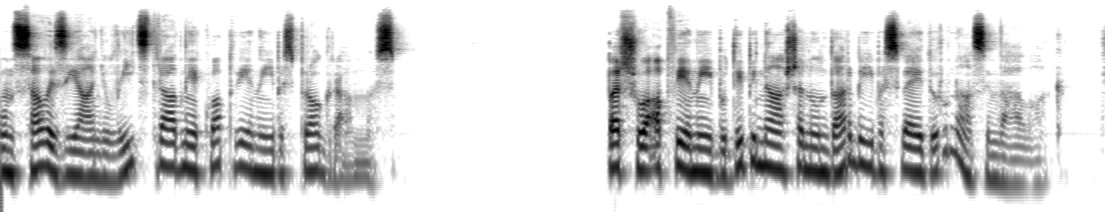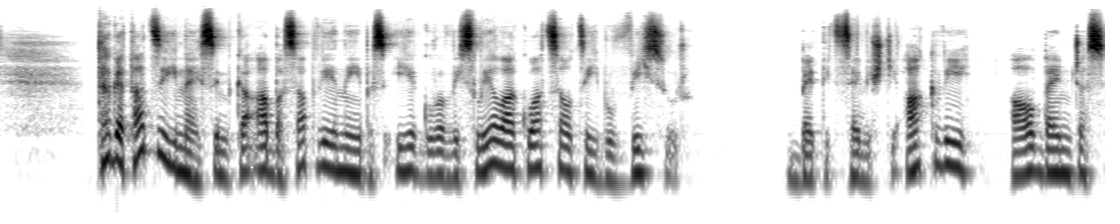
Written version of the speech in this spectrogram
un Salīzjāņu līdzstrādnieku apvienības programmas. Par šo apvienību dibināšanu un darbības veidu runāsim vēlāk. Tagad atzīmēsim, ka abas apvienības ieguva vislielāko atsaucību visur, bet it sevišķi Akvī, Albenčas,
